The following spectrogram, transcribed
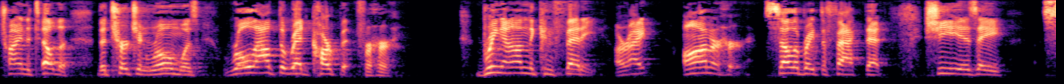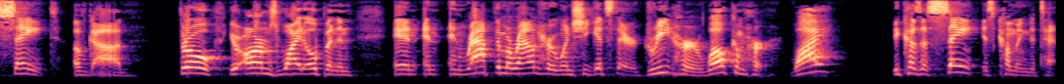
trying to tell the, the church in Rome was roll out the red carpet for her. Bring on the confetti, all right? Honor her. Celebrate the fact that she is a saint of God. Throw your arms wide open and, and, and, and wrap them around her when she gets there. Greet her, welcome her. Why? Because a saint is coming to town.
